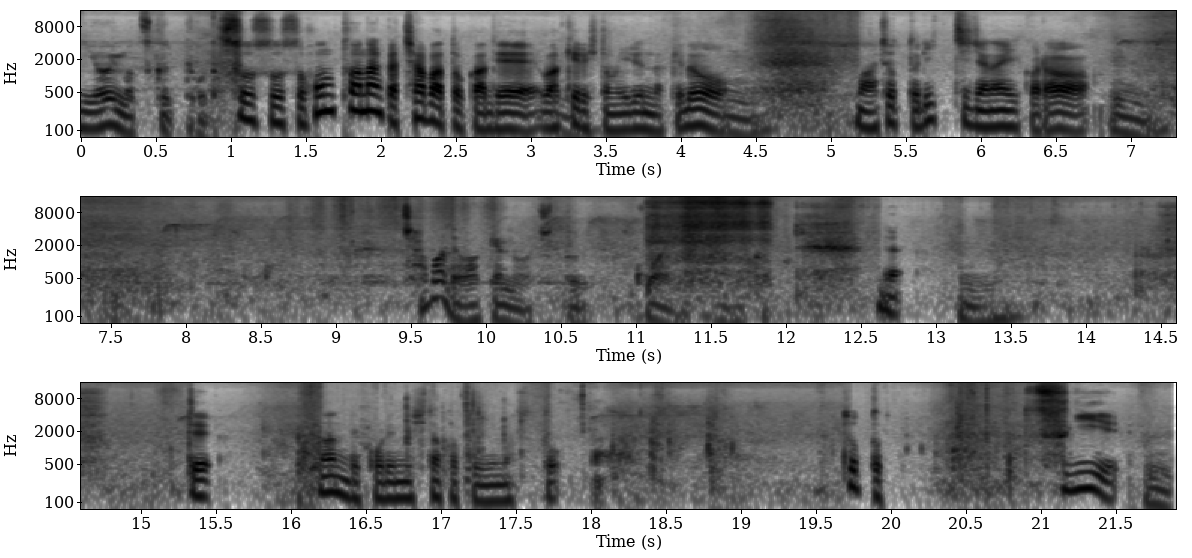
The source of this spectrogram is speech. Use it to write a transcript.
匂いもつくってことそうそうそう本当はなんか茶葉とかで分ける人もいるんだけど、うん。まあちょっとリッチじゃないからうん。茶葉で分けるのはちょっと怖いね。ねなんかでなんでこれにしたかと言いますとちょっと次うん。うん。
